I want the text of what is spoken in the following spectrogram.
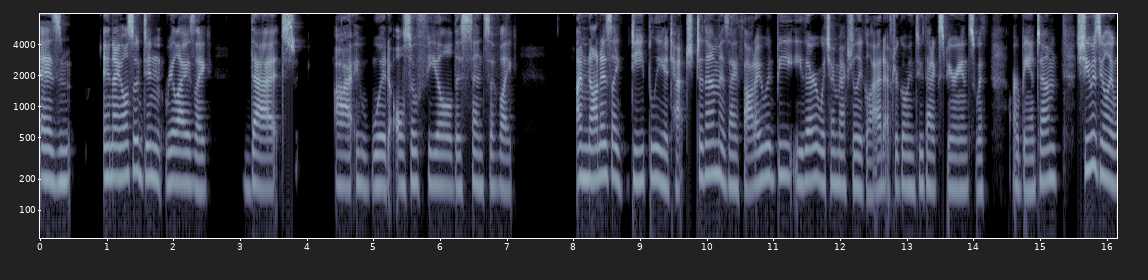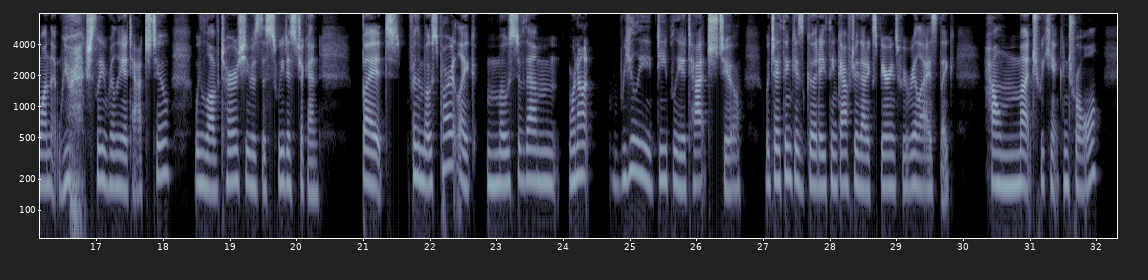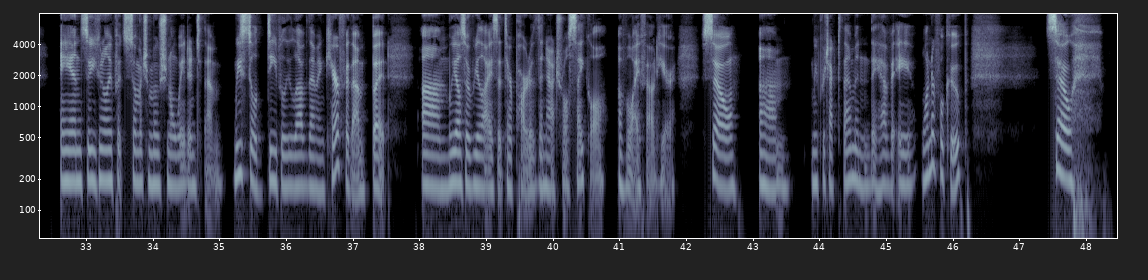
as and I also didn't realize like that I would also feel this sense of like I'm not as like deeply attached to them as I thought I would be either, which I'm actually glad after going through that experience with our bantam. She was the only one that we were actually really attached to. We loved her. She was the sweetest chicken. But for the most part, like most of them we're not really deeply attached to, which I think is good. I think after that experience, we realized like how much we can't control. And so you can only put so much emotional weight into them. We still deeply love them and care for them, but um, we also realize that they're part of the natural cycle of life out here. So um, we protect them and they have a wonderful coop. So,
